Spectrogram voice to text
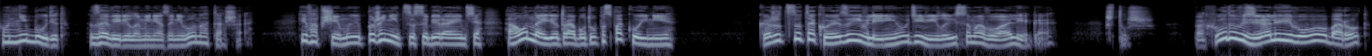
Он не будет, заверила меня за него Наташа. И вообще, мы пожениться собираемся, а он найдет работу поспокойнее. Кажется, такое заявление удивило и самого Олега. Что ж, походу взяли его в оборот.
